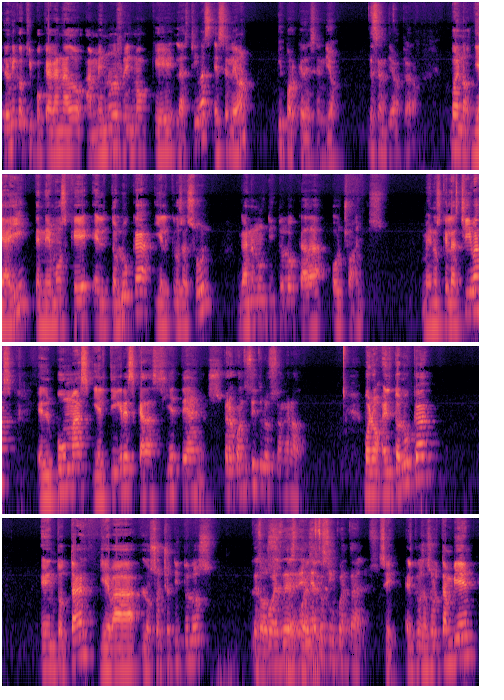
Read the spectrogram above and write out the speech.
el único equipo que ha ganado a menos ritmo que las Chivas es el León y porque descendió. Descendió, claro. Bueno, de ahí tenemos que el Toluca y el Cruz Azul ganan un título cada ocho años, menos que las Chivas, el Pumas y el Tigres cada siete años. ¿Pero cuántos títulos han ganado? Bueno, el Toluca en total lleva los ocho títulos. Después los, de después en estos 50 años. Sí, el Cruz Azul también,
